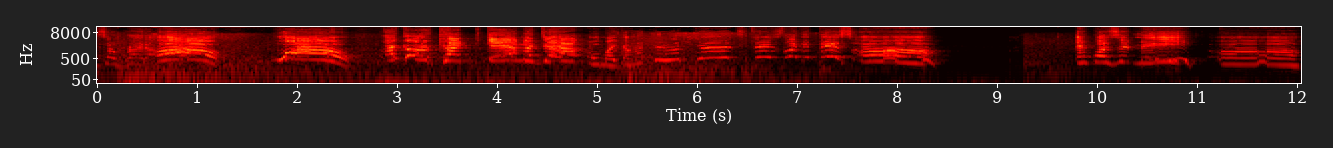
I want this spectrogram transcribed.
So right. Oh! Whoa! I gotta cut gamma down. Oh my god, dude, dude, dude, look at this. Oh! It wasn't me. Oh.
